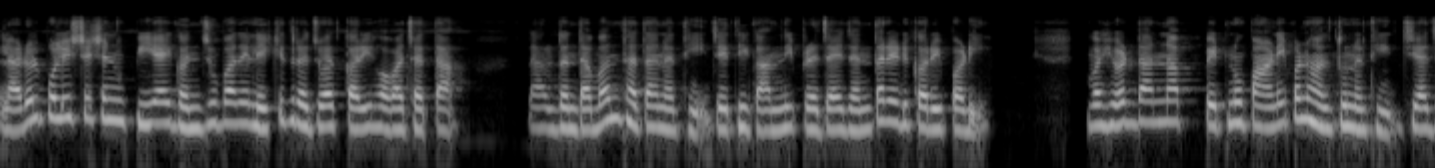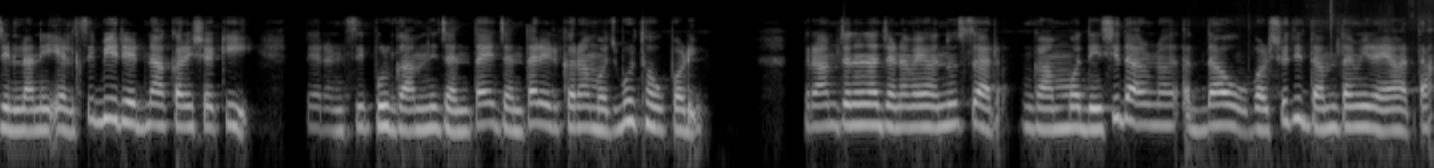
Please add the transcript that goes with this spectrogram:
લાડોલ પોલીસ સ્ટેશન પીઆઈ ગંજુબાને લેખિત રજૂઆત કરી હોવા છતાં દારૂધંધા બંધ થતા નથી, જેથી ગામની પ્રજાએ જનતા રેડ કરવી પડી. વહીવટદારના પેટનું પાણી પણ હલતું નથી. જ્યાં જિલ્લાની એલસીબી રેડ ના કરી શકી તે રણસીપુર ગામની જનતાએ જનતા રેડ કરવા મજબૂર થવું પડ્યું. ગ્રામજનોના જણાવ્યા અનુસાર, ગામમાં દેશી દારૂના અદ્દાઓ વર્ષોથી ધમધમી રહ્યા હતા,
